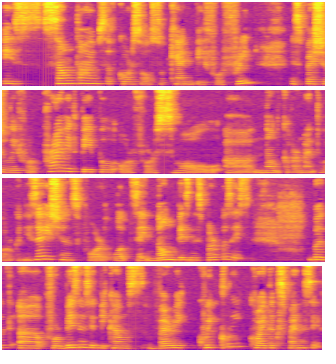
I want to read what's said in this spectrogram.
is sometimes, of course, also can be for free, especially for private people or for small uh, non-governmental organizations for, let's say, non-business purposes. But uh, for business, it becomes very quickly quite expensive.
